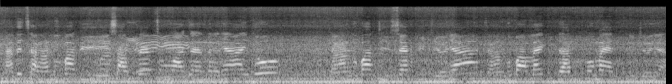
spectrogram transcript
nanti jangan lupa di subscribe semua channelnya itu. Jangan lupa di share videonya jangan lupa like dan komen videonya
